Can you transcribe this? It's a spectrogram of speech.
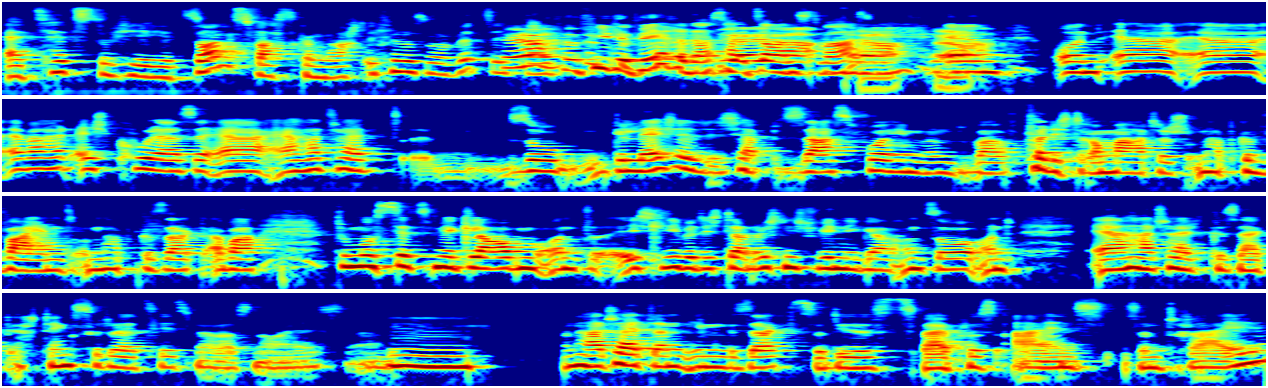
als hättest du hier jetzt sonst was gemacht. Ich finde das mal witzig, Ja. weil für viele wäre das halt Ja, ja, sonst was. ja, ja. Ähm, und er, er, er war halt echt cool. Also er, er hat halt äh, so gelächelt. Ich hab, saß vor ihm und war völlig dramatisch und habe geweint und habe gesagt, aber du musst jetzt mir glauben und ich liebe dich dadurch nicht weniger und so. Und er hat halt gesagt, ach, denkst du, du erzählst mir was Neues? Ähm, Und hat halt dann eben gesagt, so dieses zwei plus eins sind drei.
